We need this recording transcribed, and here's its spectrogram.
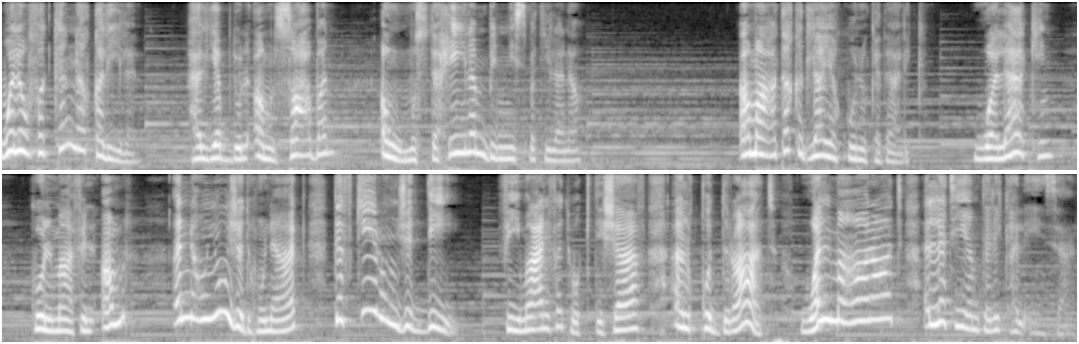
ولو فكرنا قليلا هل يبدو الأمر صعبا أو مستحيلا بالنسبة لنا؟ أما أعتقد لا يكون كذلك ولكن كل ما في الأمر أنه يوجد هناك تفكير جدي في معرفة واكتشاف القدرات والمهارات التي يمتلكها الإنسان.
